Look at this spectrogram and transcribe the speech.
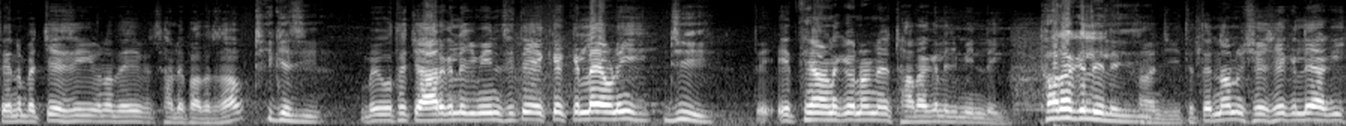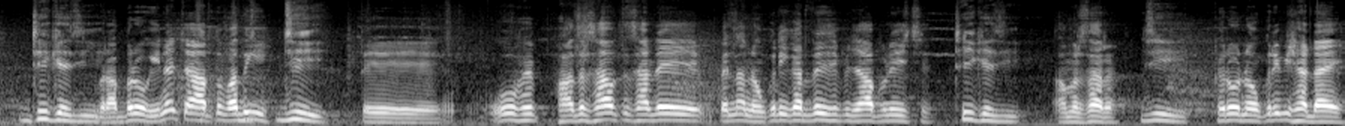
ਤਿੰਨ ਬੱਚੇ ਸੀ ਉਹਨਾਂ ਦੇ ਸਾਡੇ ਫਾਦਰ ਸਾਹਿਬ। ਠੀਕ ਹੈ ਜੀ। ਬਈ ਉੱਥੇ 4 ਕਿੱਲੇ ਜ਼ਮੀਨ ਸੀ ਤੇ ਇੱਕ ਇੱਕ ਕਿੱਲਾ ਆਉਣੀ ਸੀ। ਜੀ। ਤੇ ਇੱਥੇ ਆਣ ਕੇ ਉਹਨਾਂ ਨੇ 18 ਕਿੱਲੇ ਜ਼ਮੀਨ ਲਈ। 18 ਕਿੱਲੇ ਲਈ ਜੀ। ਹਾਂਜੀ ਤੇ ਤਿੰਨਾਂ ਨੂੰ 6-6 ਕਿੱਲੇ ਆ ਗਈ। ਠੀਕ ਹੈ ਜੀ। ਬਰਾਬਰ ਹੋ ਗਈ ਨਾ 4 ਤੋਂ ਵੱਧ ਗਈ। ਜੀ। ਤੇ ਉਹ ਫਿਰ ਫਾਦਰ ਸਾਹਿਬ ਤੇ ਸਾਡੇ ਪਹਿਲਾਂ ਨੌਕਰੀ ਕਰਦੇ ਸੀ ਪੰਜਾਬ ਪੁਲਿਸ 'ਚ। ਠੀਕ ਹੈ ਜੀ। ਅੰਮ੍ਰਿਤਸਰ। ਜੀ। ਫਿਰ ਉਹ ਨੌਕਰੀ ਵੀ ਛੱਡ ਆਏ।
